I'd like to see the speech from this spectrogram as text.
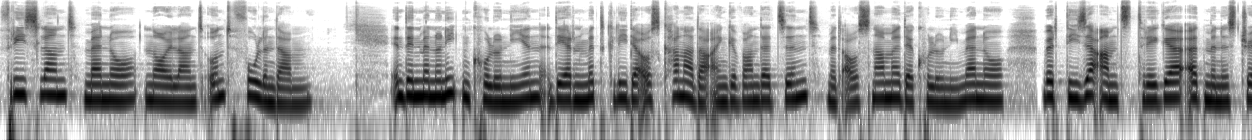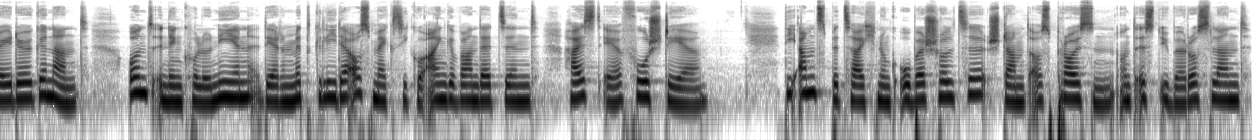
Friesland, Menno, Neuland und Volendam. In den Mennonitenkolonien, deren Mitglieder aus Kanada eingewandert sind, mit Ausnahme der Kolonie Menno, wird dieser Amtsträger Administrator genannt und in den Kolonien, deren Mitglieder aus Mexiko eingewandert sind, heißt er Vorsteher. Die Amtsbezeichnung Oberschulze stammt aus Preußen und ist über Russland,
